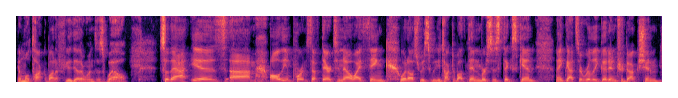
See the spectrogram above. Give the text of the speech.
and we'll talk about a few of the other ones as well. So that is um, all the important stuff there to know. I think, what else we, we talked about thin versus thick skin. I think that's a really good introduction.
